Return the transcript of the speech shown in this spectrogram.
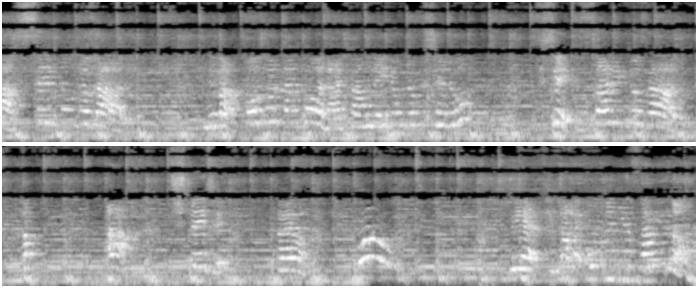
A sednout do zádu. Dva. Pozor na kolena, ať vám nejdou dopředu. Tři. Zadek do zádu. Hop. A čtyři. To je ono. Pět. Nohy úplně zapnout.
